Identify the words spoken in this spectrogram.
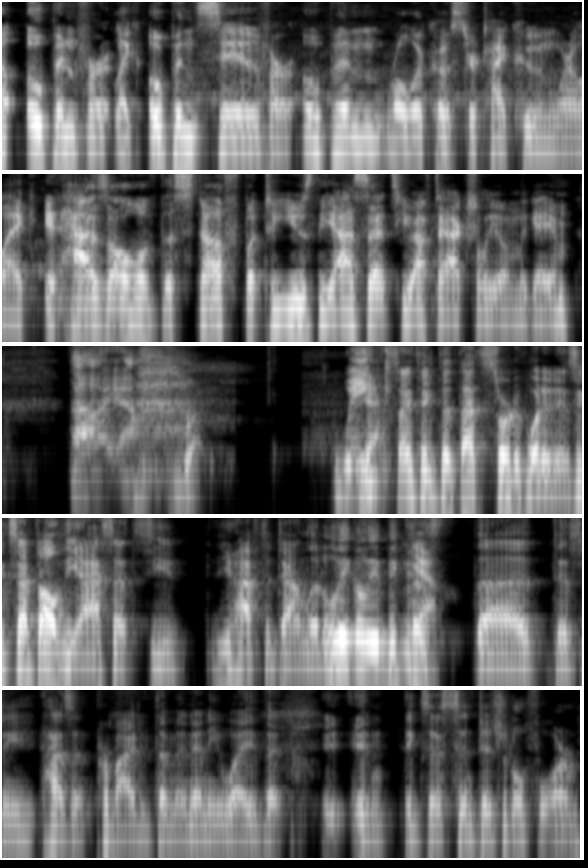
the open ver like open civ or open roller coaster tycoon where like it has all of the stuff, but to use the assets you have to actually own the game. Oh yeah. right. Wink. Yes, I think that that's sort of what it is. Except all the assets you you have to download illegally because Yeah. the Disney hasn't provided them in any way that i- in, exists in digital form.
